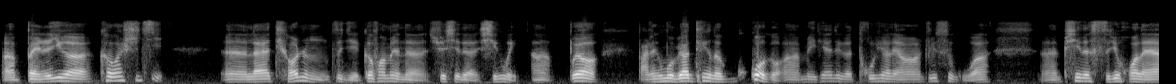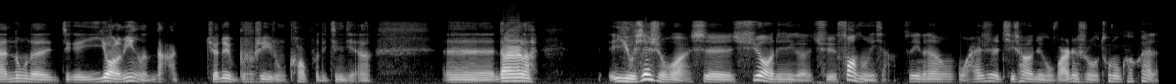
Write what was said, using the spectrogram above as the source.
啊，本着一个客观实际，呃，来调整自己各方面的学习的行为啊，不要把这个目标定的过高啊，每天这个头悬梁啊，锥刺股啊，嗯，拼的死去活来啊，弄得这个要了命了，那绝对不是一种靠谱的境界啊。嗯，当然了。有些时候啊是需要这个去放松一下，所以呢，我还是提倡这个玩的时候痛痛快快的，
